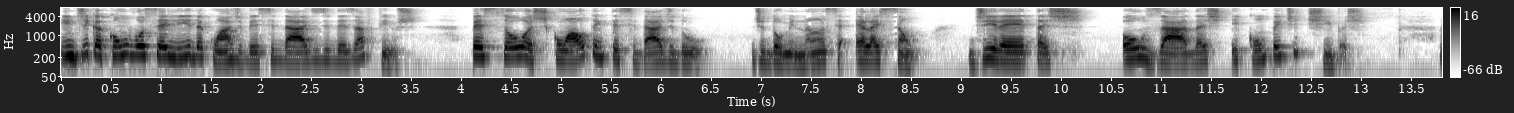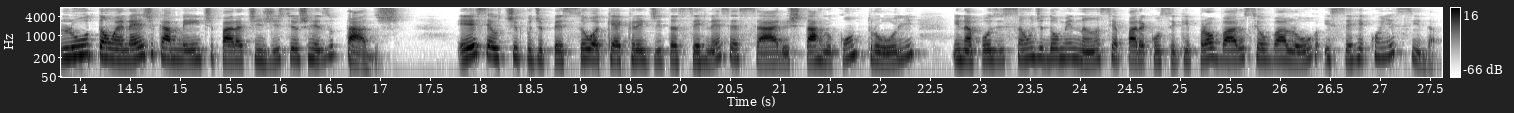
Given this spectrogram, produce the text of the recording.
Indica como você lida com adversidades e desafios. Pessoas com alta intensidade do, de dominância, elas são diretas, ousadas e competitivas. Lutam energicamente para atingir seus resultados. Esse é o tipo de pessoa que acredita ser necessário estar no controle e na posição de dominância para conseguir provar o seu valor e ser reconhecida.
